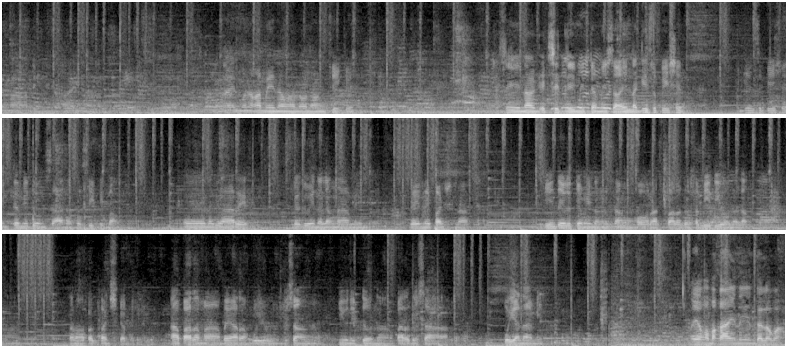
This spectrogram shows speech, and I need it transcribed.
yun. Orientation ba? Kain muna kami ng ano ng chicken. Kasi nag-exceed limit kami sa ay nag-insufficient. Nag-insufficient kami doon sa ano sa Citibank. Eh nangyari, gagawin na lang namin dahil may punch na. Hihintay ulit kami ng isang oras para doon sa video na lang. Na makapag-punch kami. Ah, para mabayaran ko yung isang unit doon na para doon sa kuya namin. Ayun, kumakain na yung dalawa.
